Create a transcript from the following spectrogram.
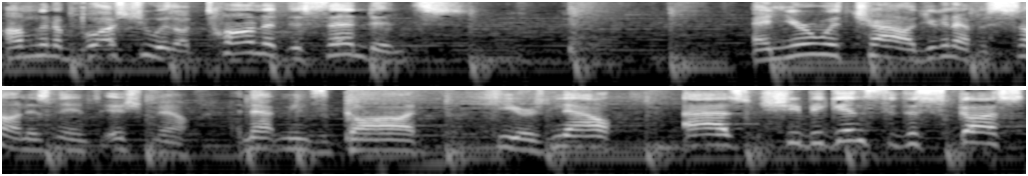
I'm going to bless you with a ton of descendants. And you're with child. You're going to have a son. His name's Ishmael. And that means God hears. Now, as she begins to discuss,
